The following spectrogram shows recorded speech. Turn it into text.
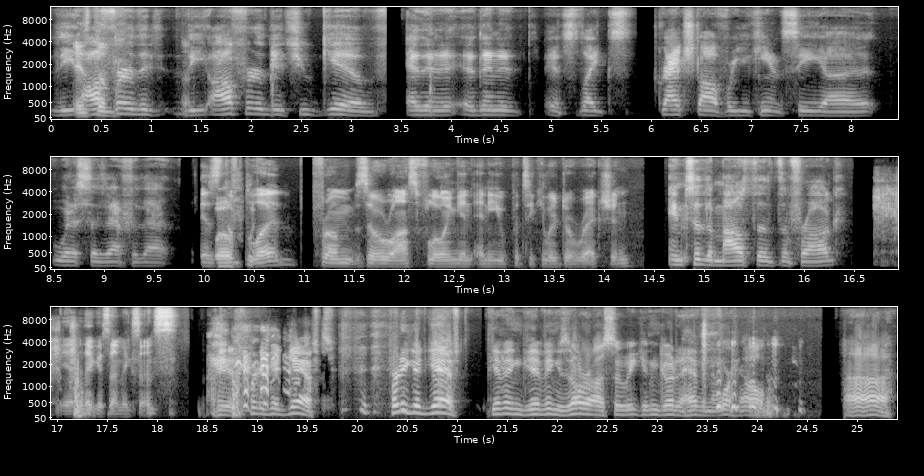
The Is the- offer that the offer that you give, and then it, and then it it's like scratched off where you can't see uh, what it says after that. Is Well, the f- blood from Zoros flowing in any particular direction? Into the mouth of the frog. Yeah, I guess that makes sense. I mean, it's a pretty good gift. Pretty good gift. Giving giving Zoros so we can go to heaven or hell. Ah,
